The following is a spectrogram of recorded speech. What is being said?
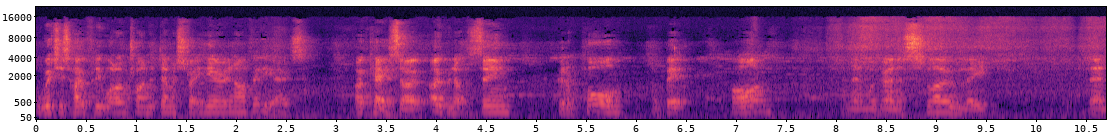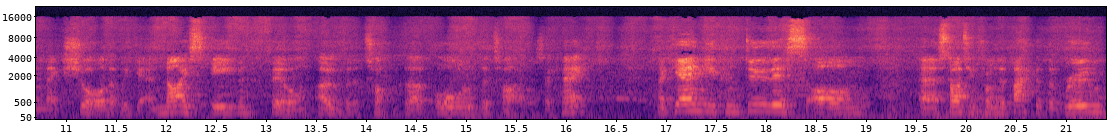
which is hopefully what I'm trying to demonstrate here in our videos. Okay, so open up the thing, going to pour a bit on, and then we're going to slowly then make sure that we get a nice even film over the top of the, all of the tiles, okay? Again, you can do this on uh, starting from the back of the room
